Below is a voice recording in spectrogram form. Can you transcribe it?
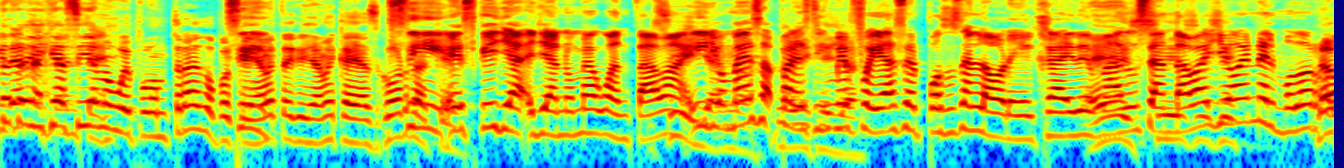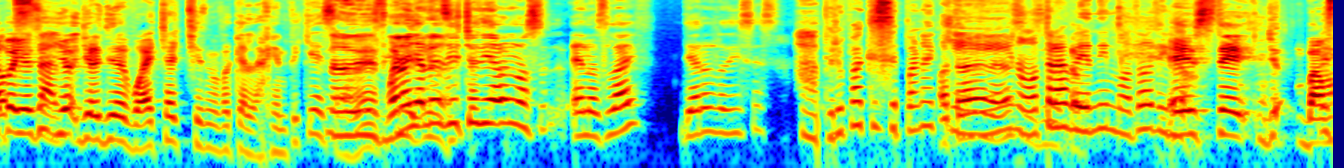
momento te dije así, ya repente. me voy por un trago, porque Sí. ya, me, te- ya me caías gorda. Sí, que- es que ya, ya no me aguantaba. Sí, y ya yo me no, desaparecí lo y me fui a hacer pozos en la oreja y demás. Eh, o sea, sí, andaba sí, sí. yo en el modo No, pero yo, rockstar. sí, yo, yo, yo voy a echar chisme porque la gente quiere saber. bueno, ya yo- lo has dicho diario en los, en los live. ¿Ya no lo dices? Ah, pero para que sepan aquí. Otra vez, no, otra vez, ni modo, dilo. Este, yo- vamos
